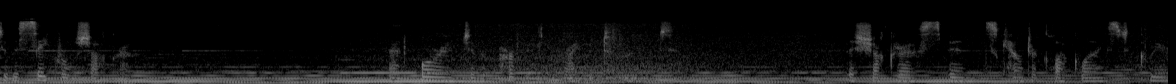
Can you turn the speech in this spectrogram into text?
to the sacral chakra, that orange of a perfect ripened fruit. the chakra spins counterclockwise to clear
